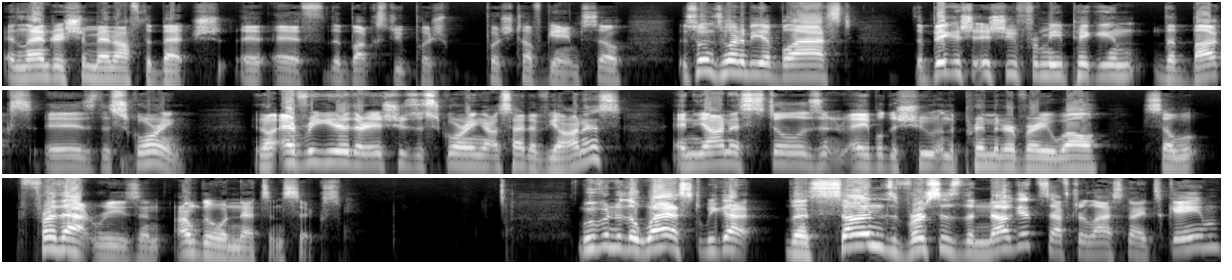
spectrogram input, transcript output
and Landry Shamet off the bench if the Bucks do push push tough games. So this one's going to be a blast. The biggest issue for me picking the Bucks is the scoring. You know, every year there are issues of scoring outside of Giannis, and Giannis still isn't able to shoot in the perimeter very well. So for that reason, I'm going Nets in six. Moving to the West, we got the Suns versus the Nuggets after last night's game.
